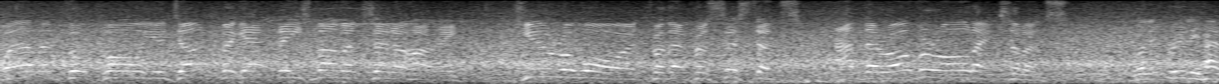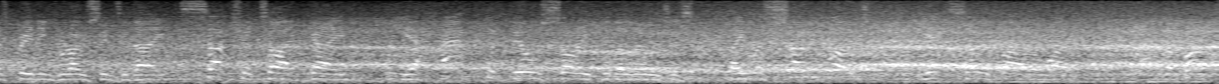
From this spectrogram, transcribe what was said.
Well, in football, you don't forget these moments in a hurry. Due reward for their persistence and their overall excellence. Well, it really has been engrossing today. Such a tight game, but you have to feel sorry for the losers. They were so close, yet so far away.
